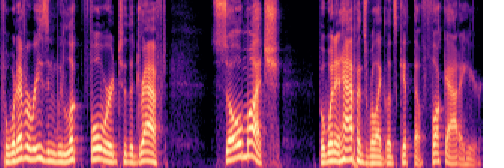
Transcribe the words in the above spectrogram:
For whatever reason, we look forward to the draft so much, but when it happens, we're like, let's get the fuck out of here.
